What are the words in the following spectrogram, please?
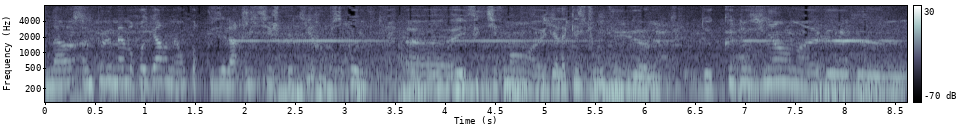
on a un peu le même regard, mais encore plus élargi, si je peux dire, puisque euh, effectivement, il y a la question du, de que, devient le,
